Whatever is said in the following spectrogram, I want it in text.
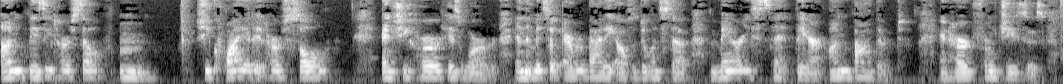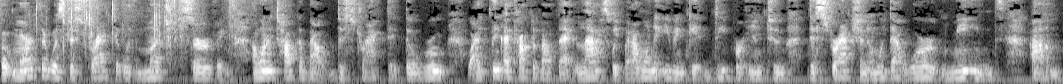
unbusied herself. Mm she quieted her soul and she heard his word. In the midst of everybody else doing stuff, Mary sat there unbothered and heard from Jesus. But Martha was distracted with much serving. I want to talk about distracted, the root. I think I talked about that last week, but I want to even get deeper into distraction and what that word means um,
